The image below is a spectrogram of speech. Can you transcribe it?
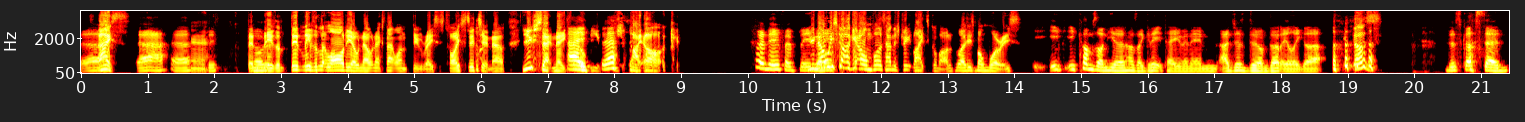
Yeah, Nice. Yeah, yeah. Yeah. see? Didn't No. leave the didn't leave the little audio note next to that one. Do racist voice, did you? No, you set Nathan Hey, up. You yeah. right arc. Nathan Frazer. You know he's got to get home by the time the street lights come on, otherwise his mum worries. he, he comes on here and has a great time, and then I just do him dirty like that. He does. Disgusting.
